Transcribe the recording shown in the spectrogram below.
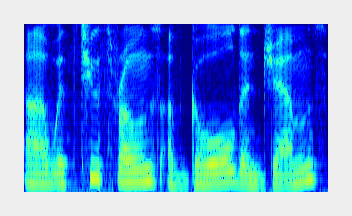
uh, with two thrones of gold and gems.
